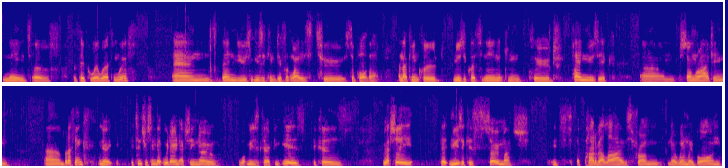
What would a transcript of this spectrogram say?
needs of the people we're working with, and then use music in different ways to support that. And that can include music listening. It can include playing music, um, songwriting. Um, but I think you know it's interesting that we don't actually know what music therapy is because we actually that music is so much it's a part of our lives from you know when we're born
